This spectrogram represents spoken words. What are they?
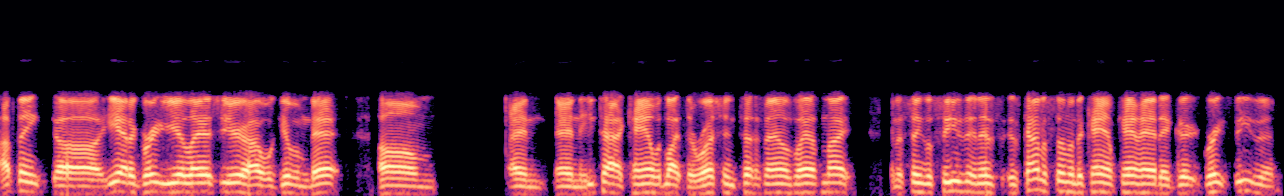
I think uh, he had a great year last year. I will give him that. Um, and and he tied Cam with like the rushing touchdowns last night in a single season. It's it's kind of similar to Cam. Cam had that good, great season,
